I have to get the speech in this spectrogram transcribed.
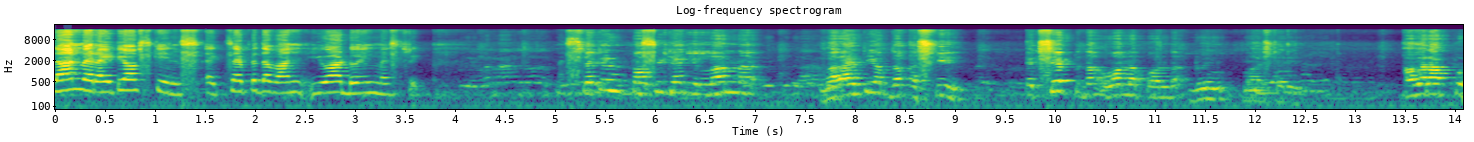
Learn variety of skills except the one you are doing mastery. Second topic है कि learn variety of the skill except the one upon the doing mastery अगर आपको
